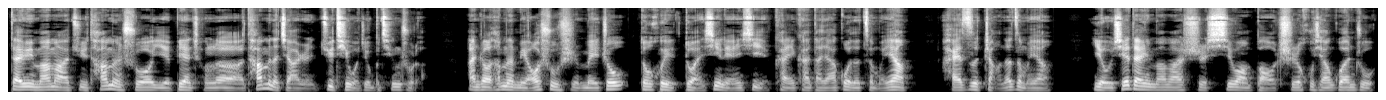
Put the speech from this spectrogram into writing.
代孕妈妈据他们说也变成了他们的家人，具体我就不清楚了。按照他们的描述是每周都会短信联系，看一看大家过得怎么样，孩子长得怎么样。有些代孕妈妈是希望保持互相关注，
